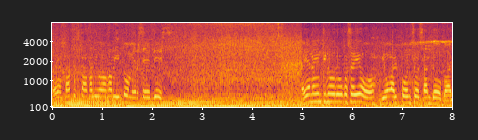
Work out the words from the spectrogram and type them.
Ayan, tapos kakaliwa ka rito, Mercedes. Ayan na yung tinuro ko sa iyo, yung Alfonso Sandoval.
